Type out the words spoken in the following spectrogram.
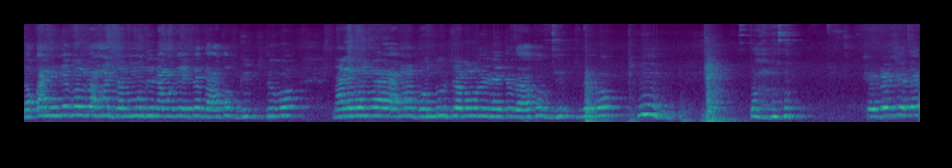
দোকানে গিয়ে বলবে, আমার জন্মদিন, আমাকে এটা দাও গিফট দেবো। নাহলে বলবে, আমার বন্ধুর জন্মদিন, এটা দাও গিফট দেবো। হুম। তো ছোটো ছেলে।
